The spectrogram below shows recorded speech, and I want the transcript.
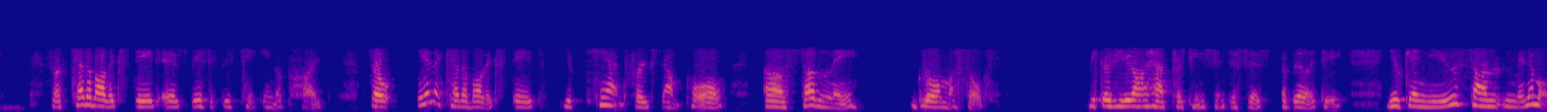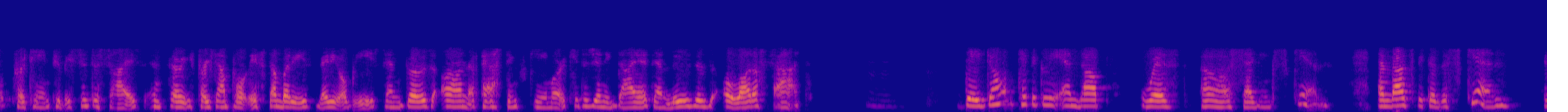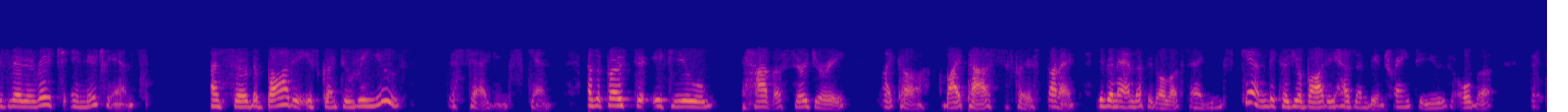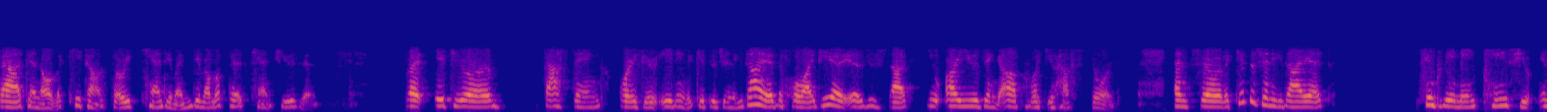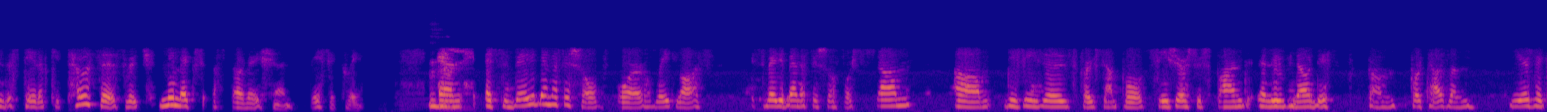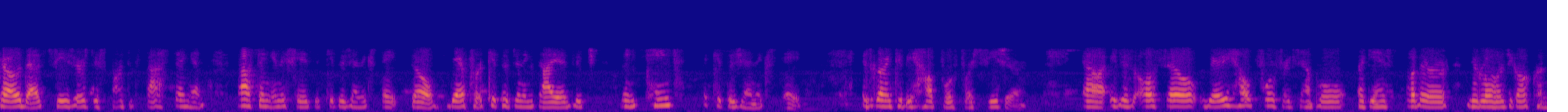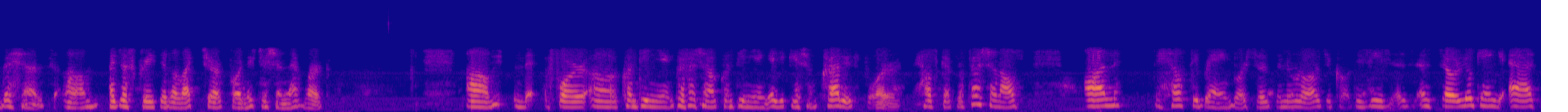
So a catabolic state is basically taking apart. So in a catabolic state, you can't, for example, uh, suddenly grow muscles because you don't have protein synthesis ability. You can use some minimal protein to be synthesized. And so, for example, if somebody is very obese and goes on a fasting scheme or a ketogenic diet and loses a lot of fat, mm-hmm. they don't typically end up with uh, sagging skin. And that's because the skin is very rich in nutrients. And so the body is going to reuse the sagging skin, as opposed to if you have a surgery like a bypass for your stomach, you're going to end up with all of sagging skin because your body hasn't been trained to use all the, the fat and all the ketones. So it can't even develop it, can't use it. But if you're fasting or if you're eating the ketogenic diet, the whole idea is, is that you are using up what you have stored. And so the ketogenic diet simply maintains you in the state of ketosis, which mimics starvation, basically. Mm-hmm. And it's very beneficial for weight loss. It's very beneficial for some um, diseases. For example, seizures respond, and we've known this from 4,000 years ago that seizures respond to fasting, and fasting initiates the ketogenic state. So, therefore, ketogenic diet, which maintains the ketogenic state, is going to be helpful for seizure. Uh, it is also very helpful, for example, against other neurological conditions. Um, I just created a lecture for Nutrition Network um, for uh, continuing professional continuing education credit for healthcare professionals on the healthy brain versus the neurological diseases. And so, looking at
